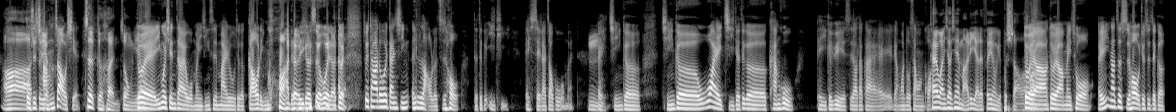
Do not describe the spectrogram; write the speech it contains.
啊，或是长照险，这个很重要。对，因为现在我们已经是迈入这个高龄化的一个社会了，对，所以大家都会担心，诶，老了之后的这个议题，诶，谁来照顾我们？嗯，诶，请一个，请一个外籍的这个看护。诶，一个月也是要大概两万多三万块。开玩笑，现在玛利亚的费用也不少啊。对啊，对啊，没错。诶，那这时候就是这个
